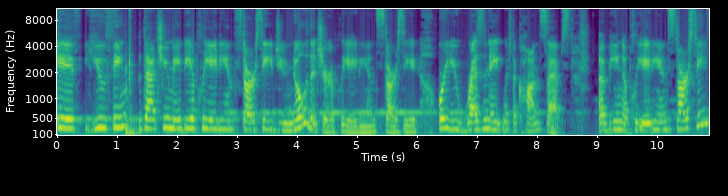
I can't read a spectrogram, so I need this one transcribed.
if you think that you may be a Pleiadian star seed, you know that you're a Pleiadian star seed, or you resonate with the concepts of being a Pleiadian star seed,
